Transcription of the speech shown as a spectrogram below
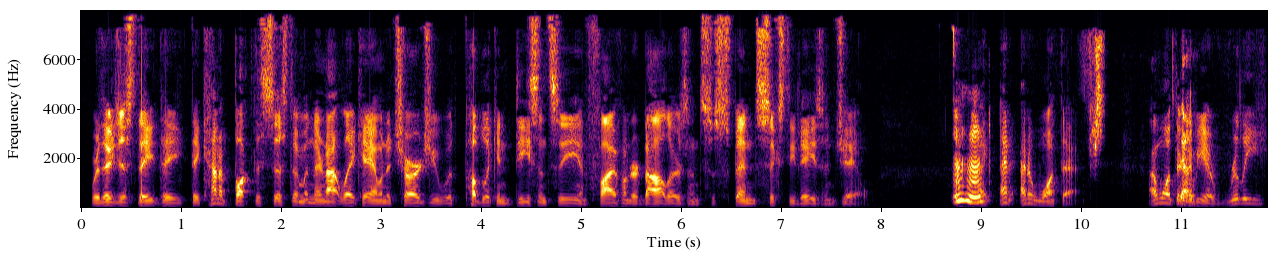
where they just they they they kind of buck the system, and they're not like, hey, I'm going to charge you with public indecency and five hundred dollars and suspend sixty days in jail. I, I, I don't want that. I want there No. to be a really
